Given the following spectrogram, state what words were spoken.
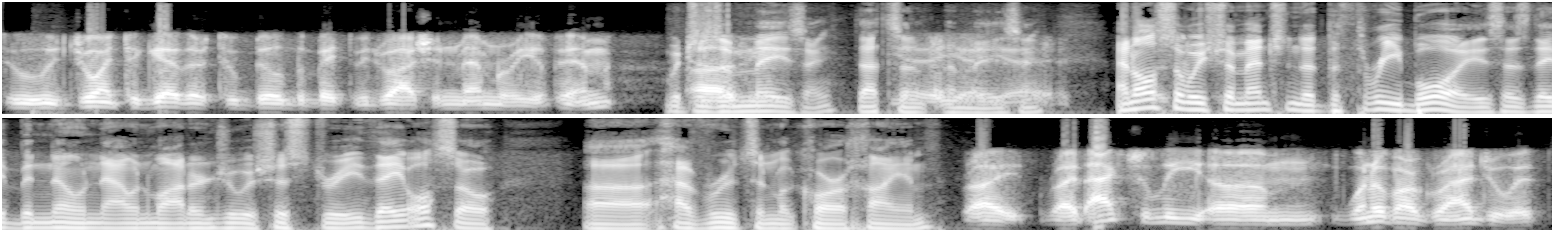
to join together to build the Beit Midrash in memory of him. Which is uh, amazing. That's yeah, amazing. Yeah. And also, we should mention that the three boys, as they've been known now in modern Jewish history, they also uh, have roots in Makor Chaim. Right, right. Actually, um, one of our graduates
